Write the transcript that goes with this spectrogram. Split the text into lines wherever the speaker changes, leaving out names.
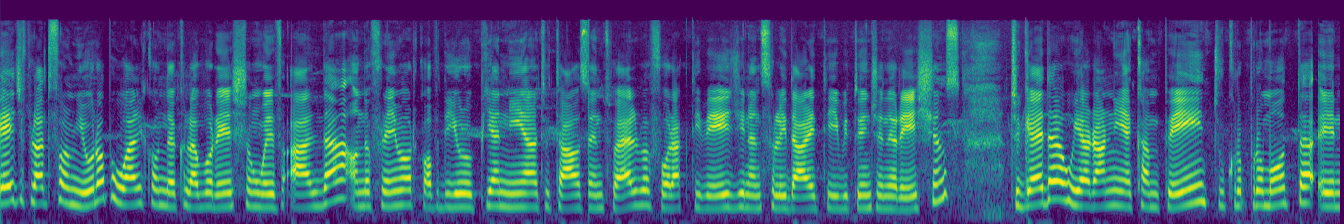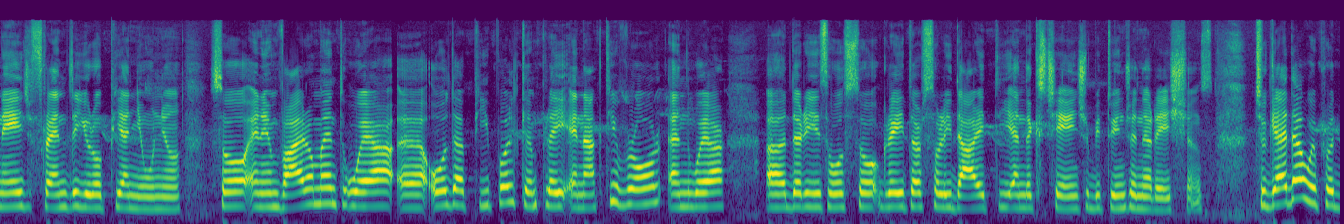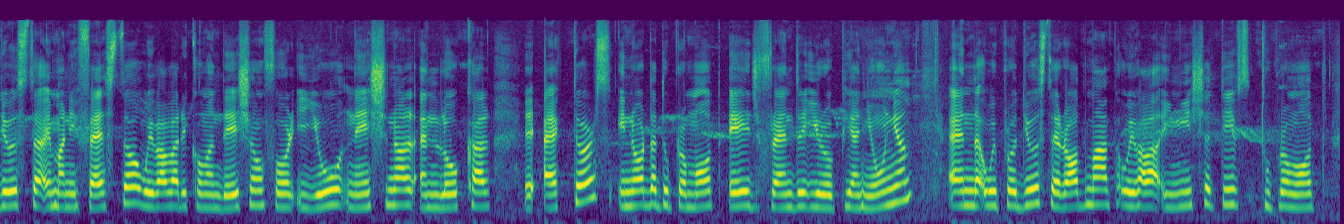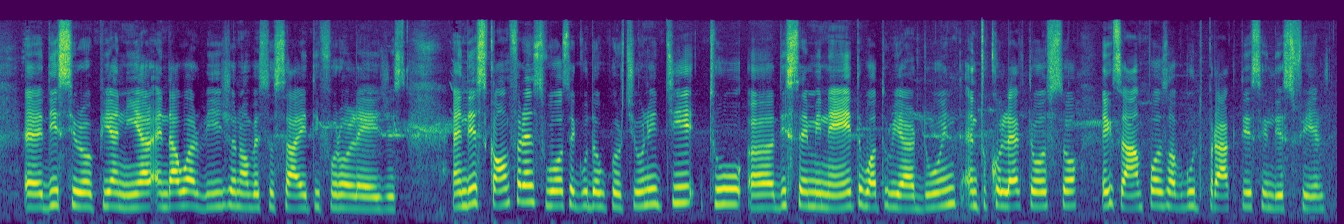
Age Platform Europe welcomed the collaboration with ALDA on the framework of the European Year 2012 for active aging and solidarity between generations. Together we are running a campaign to promote an age-friendly European Union, so an environment where uh, older people can play an active role and where uh, there is also greater solidarity and exchange between generations. Together we produced a manifesto with our recommendation for EU, national and local uh, actors in order to promote age-friendly European Union and we produced a roadmap with our initiatives to promote uh, this European year and our vision of a society for all ages. And this conference was a good opportunity to uh, disseminate what we are doing and to collect examples of good practice in this field.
